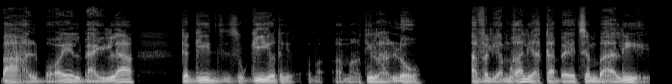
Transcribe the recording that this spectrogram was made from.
בעל, בועל, בעילה, תגיד זוגי, או תגיד, אמרתי לה, לא, אבל היא אמרה לי, אתה בעצם בעלי.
